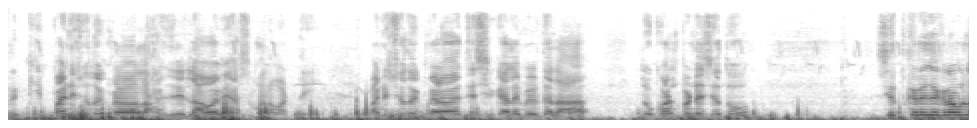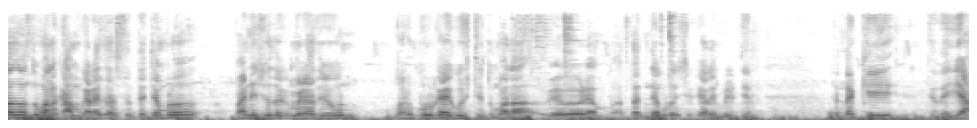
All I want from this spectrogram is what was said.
नक्की पाणीशोधक मेळाव्याला हजेरी लावावी असं मला वाटते पाणीशोधक मेळाव्यात जे शिकायला मिळतं ना तो कॉन्फिडन्स येतो. शेतकऱ्याच्या ग्राउंडला जाऊन तुम्हाला काम करायचं असतं. त्याच्यामुळं पाणीशोधक मेळाव्यात येऊन भरपूर काही गोष्टी तुम्हाला वेगवेगळ्या तज्ज्ञाकडून शिकायला मिळतील. तर नक्की तिथे या.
